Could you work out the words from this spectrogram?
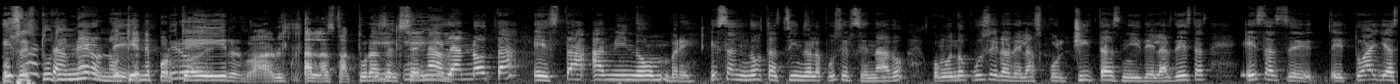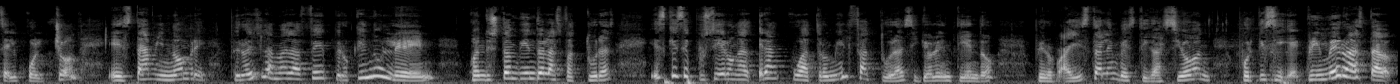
Pues es tu dinero, no tiene por pero- qué ir a, a las facturas Y- del Senado. Y la nota está a mi nombre. Esa nota sí no la puse al Senado, como no puse la de las colchitas ni de las de estas, esas eh, eh, toallas, el colchón, está a mi nombre. Pero es la mala fe, pero ¿qué no leen? Cuando están viendo las facturas, es que se pusieron, a- eran cuatro mil facturas, y yo lo entiendo, pero ahí está la investigación, porque si eh, primero hasta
